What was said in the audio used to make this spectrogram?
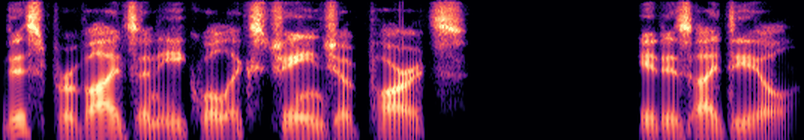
This provides an equal exchange of parts. It is ideal.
